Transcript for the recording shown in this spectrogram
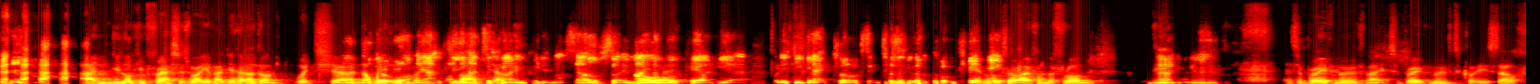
And you're looking fresh as well. You've had your hair done, which uh, not you know many what? I actually had to that try and cut it myself, so it might No look way. okay on here, but if you get close, it doesn't look okay. It looks all right from the front. It's a brave move, mate. It's a brave move to cut yourself.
